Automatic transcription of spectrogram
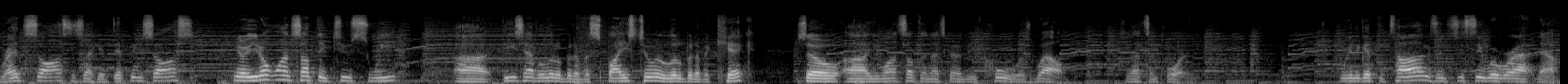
red sauce. It's like a dipping sauce. You know, you don't want something too sweet. Uh, these have a little bit of a spice to it, a little bit of a kick. So uh, you want something that's going to be cool as well. So that's important. We're going to get the tongs and just see where we're at now.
